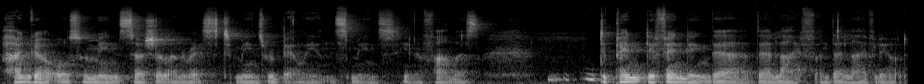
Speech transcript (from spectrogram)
Hunger also means social unrest, means rebellions, means you know farmers depend, defending their, their life and their livelihood.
